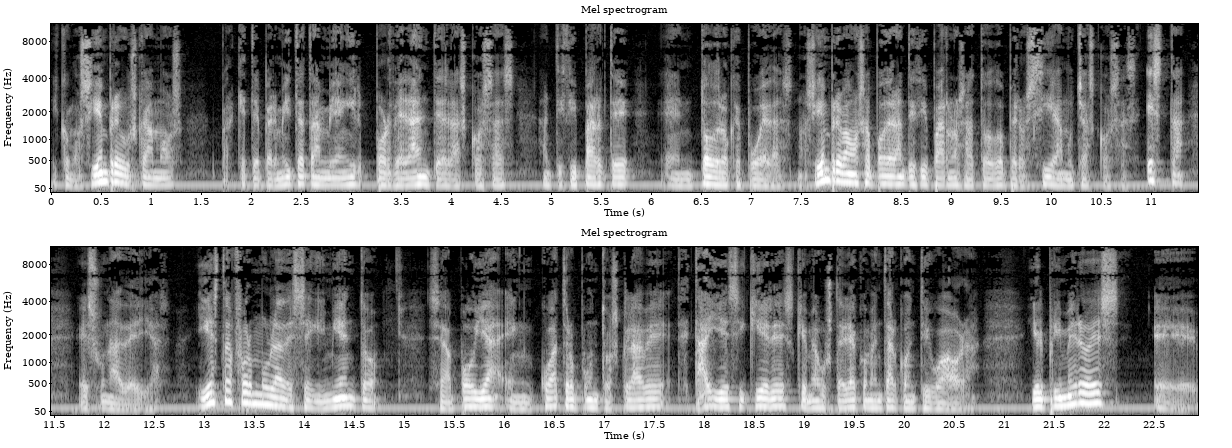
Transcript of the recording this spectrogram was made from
Y como siempre buscamos, para que te permita también ir por delante de las cosas, anticiparte en todo lo que puedas. No siempre vamos a poder anticiparnos a todo, pero sí a muchas cosas. Esta es una de ellas. Y esta fórmula de seguimiento se apoya en cuatro puntos clave, detalles si quieres, que me gustaría comentar contigo ahora. Y el primero es, eh,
